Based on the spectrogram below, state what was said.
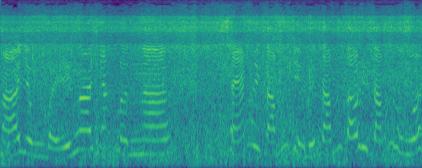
Mà ở vùng biển á, chắc Linh ờ, sáng đi tắm, chiều đi tắm, tối đi tắm luôn quá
